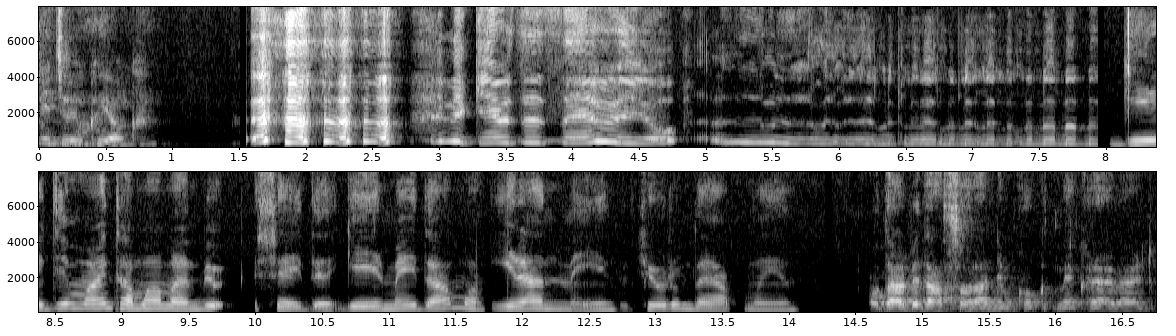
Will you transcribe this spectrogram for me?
Gece uyku yok. Beni kimse sevmiyor. Girdiğim Vine tamamen bir şeydi. Geğirmeydi ama iğrenmeyin. Tutuyorum da yapmayın. O darbeden sonra annemi korkutmaya karar verdim.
